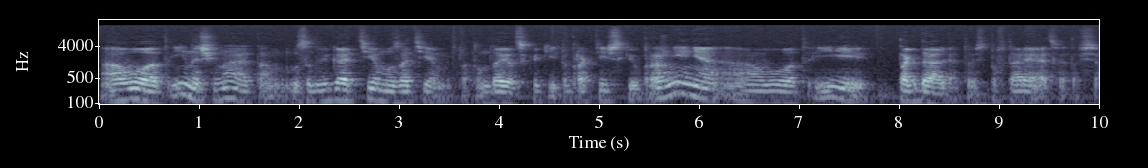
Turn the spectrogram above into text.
а, вот, и начинает там задвигать тему за темой. Потом дается какие-то практические упражнения, а, вот, и так далее. То есть повторяется это все.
